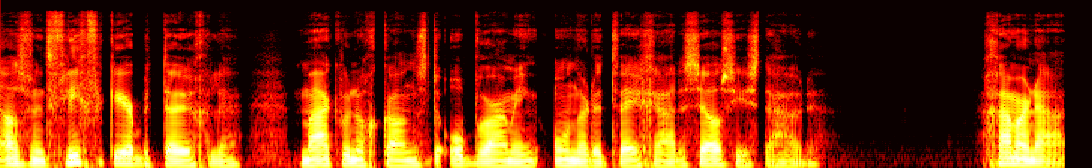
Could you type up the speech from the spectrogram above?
als we het vliegverkeer beteugelen, maken we nog kans de opwarming onder de 2 graden Celsius te houden. Ga maar na,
